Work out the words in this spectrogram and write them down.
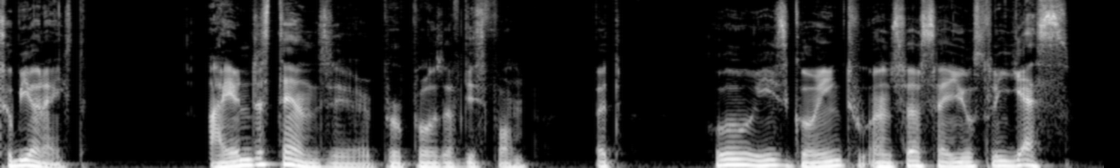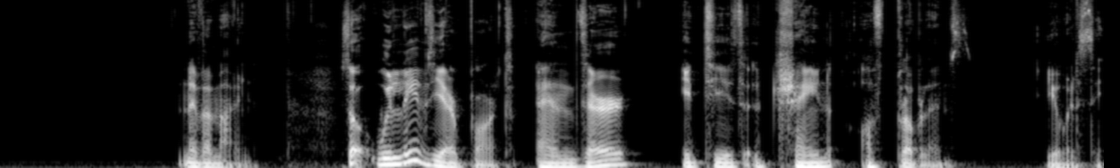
To be honest, I understand the purpose of this form, but who is going to answer seriously yes? Never mind. So we leave the airport, and there it is a chain of problems. You will see.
